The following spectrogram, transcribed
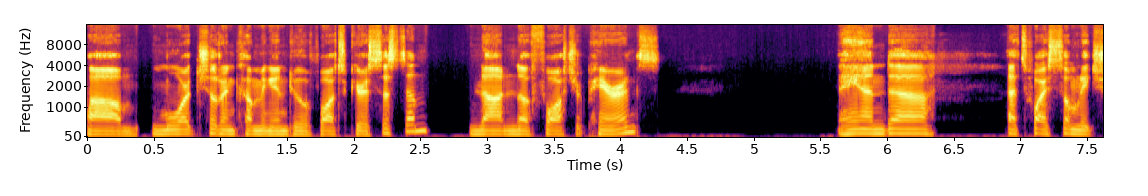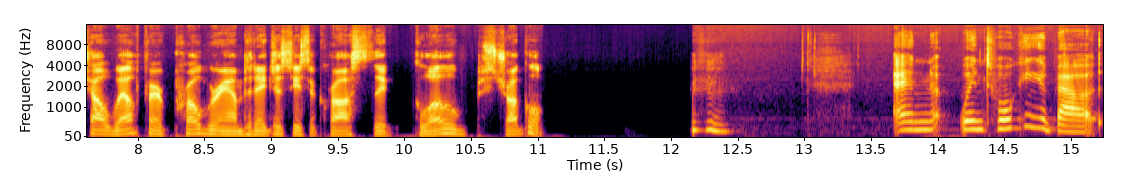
Um, more children coming into a foster care system, not enough foster parents. And uh, that's why so many child welfare programs and agencies across the globe struggle Mm-hmm. And when talking about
